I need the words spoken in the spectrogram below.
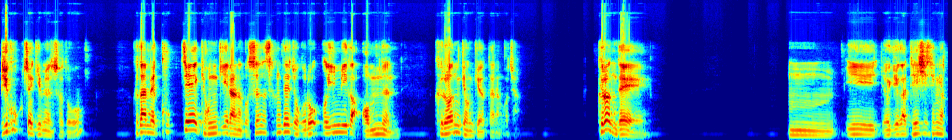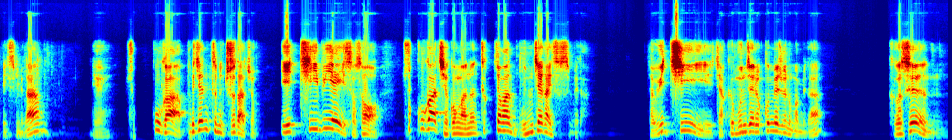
미국적이면서도 그 다음에 국제 경기라는 것은 상대적으로 의미가 없는 그런 경기였다는 거죠. 그런데 음, 이 여기가 대시 생략돼 있습니다. 예. 축구가 프레젠트는 주다죠. 이 TV에 있어서 축구가 제공하는 특정한 문제가 있었습니다. 자, 위치. 자, 그 문제를 꾸며 주는 겁니다. 그것은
